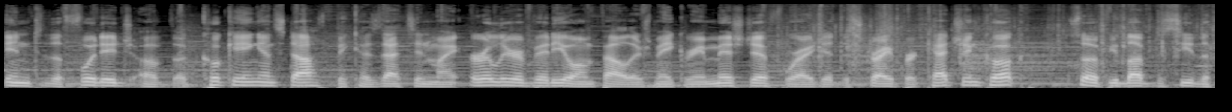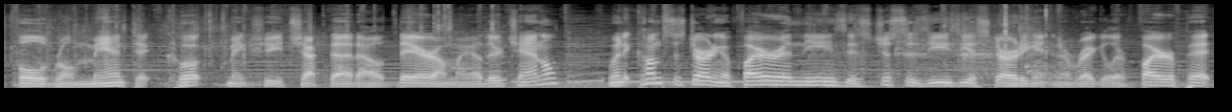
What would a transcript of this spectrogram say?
into the footage of the cooking and stuff because that's in my earlier video on Fowler's Makery and Mischief where I did the striper catch and cook. So if you'd love to see the full romantic cook, make sure you check that out there on my other channel. When it comes to starting a fire in these, it's just as easy as starting it in a regular fire pit.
